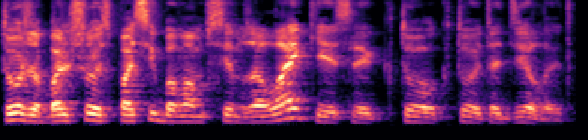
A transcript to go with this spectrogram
Тоже большое спасибо вам всем за лайки, если кто, кто это делает.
